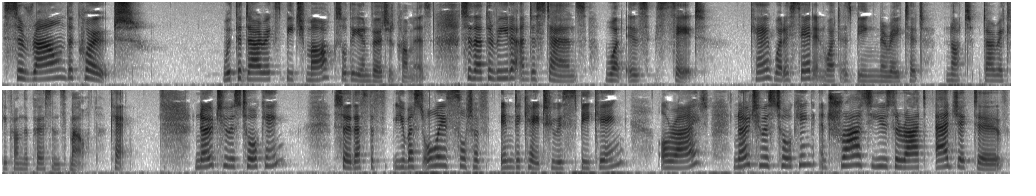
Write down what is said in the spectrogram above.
surround the quote with the direct speech marks or the inverted commas so that the reader understands what is said. Okay, what is said and what is being narrated, not directly from the person's mouth. Okay, note who is talking so that's the, you must always sort of indicate who is speaking, all right? Note who is talking and try to use the right adjective.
